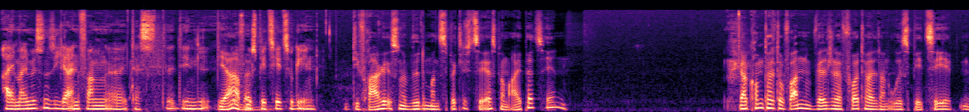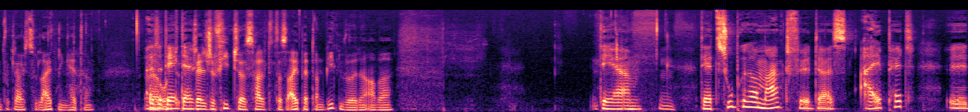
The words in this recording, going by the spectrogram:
Einmal müssen Sie ja anfangen, äh, das, den ja, auf USB-C zu gehen. Die Frage ist nur, würde man es wirklich zuerst beim iPad sehen? Ja, kommt halt darauf an, welcher Vorteil dann USB-C im Vergleich zu Lightning hätte. Also äh, der, der welche Features halt das iPad dann bieten würde, aber der, hm. Der Zubehörmarkt für das iPad, äh,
